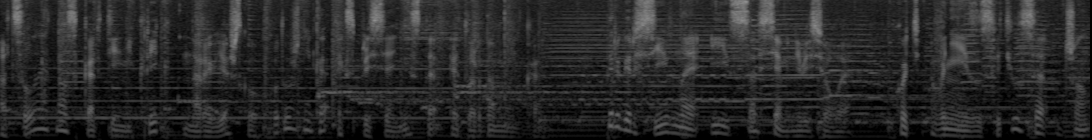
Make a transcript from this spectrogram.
отсылает нас к картине «Крик» норвежского художника-экспрессиониста Эдварда Мунка. Перверсивная и совсем не веселая, хоть в ней засветился Джон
